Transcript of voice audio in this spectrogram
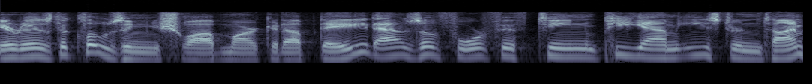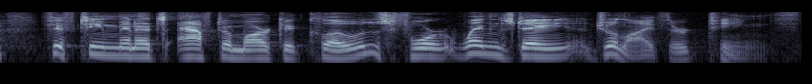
Here is the closing Schwab market update as of 4:15 p.m. Eastern Time, 15 minutes after market close for Wednesday, July 13th.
